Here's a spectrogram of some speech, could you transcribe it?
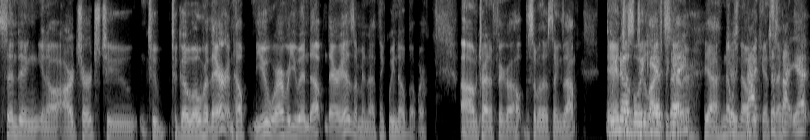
sending, you know, our church to, to, to go over there and help you wherever you end up there is. I mean, I think we know, but we're um, trying to figure out some of those things out and know, just do life together. Say. Yeah, no, just we know not, we can't just say. not yet.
